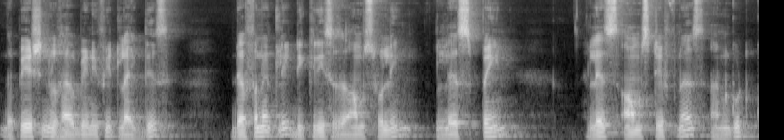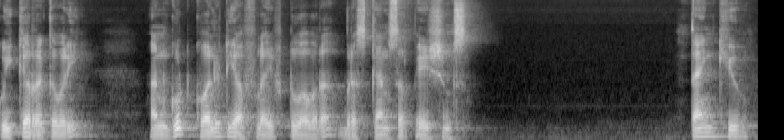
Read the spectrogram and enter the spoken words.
the patient will have benefit like this. Definitely decreases arm swelling, less pain, less arm stiffness and good quicker recovery and good quality of life to our breast cancer patients. Thank you.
